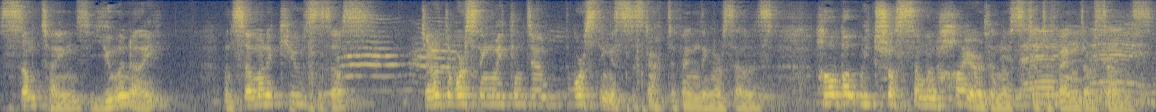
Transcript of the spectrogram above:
Sometimes you and I, when someone accuses us, do you know what the worst thing we can do? The worst thing is to start defending ourselves. How about we trust someone higher than us to defend ourselves?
